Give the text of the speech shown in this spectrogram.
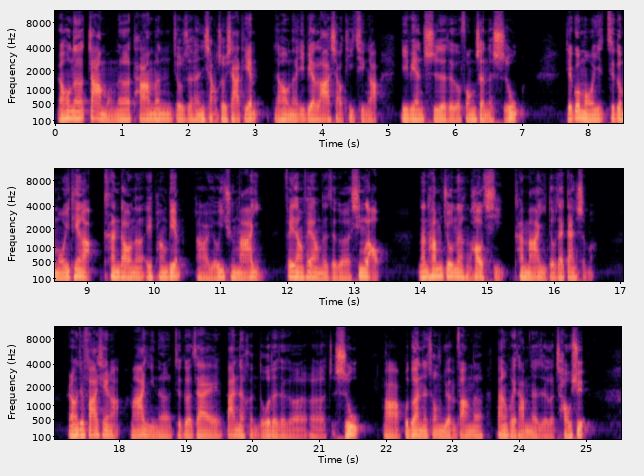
然后呢，蚱蜢呢，他们就是很享受夏天，然后呢，一边拉小提琴啊，一边吃着这个丰盛的食物。结果某一这个某一天啊，看到呢，诶，旁边。啊，有一群蚂蚁，非常非常的这个辛劳，那他们就呢很好奇，看蚂蚁都在干什么，然后就发现啊，蚂蚁呢这个在搬了很多的这个呃食物啊，不断的从远方呢搬回他们的这个巢穴，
